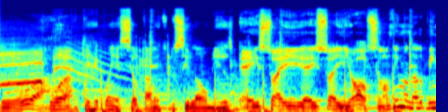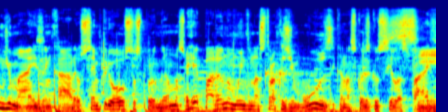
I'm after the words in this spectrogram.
Boa. Boa. Tem que reconhecer o talento do Silão mesmo. É isso aí, é isso aí. Ó, o Silão tem mandado bem demais, hein, cara. Eu sempre ouço os programas reparando muito nas trocas de música, nas coisas que o Silas Sim, faz.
